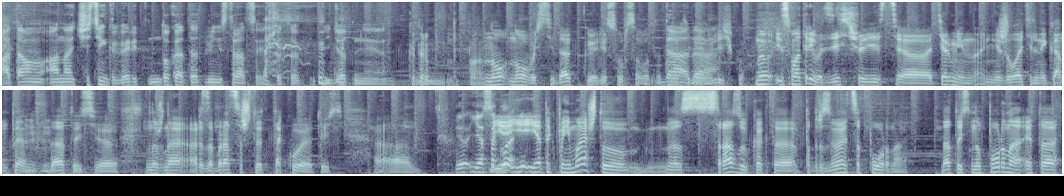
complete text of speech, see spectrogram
А там она частенько говорит, ну только от администрации что-то идет мне. Но, новости, да, ресурса вот Да, тебе да. в личку. Ну и смотри, вот здесь еще есть э, термин нежелательный контент, Мгм. да, то есть э, нужно разобраться, что это такое. То есть э, Я, я я, согласен. я- я так понимаю, что сразу как-то подразумевается порно. Да, то есть, но порно это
